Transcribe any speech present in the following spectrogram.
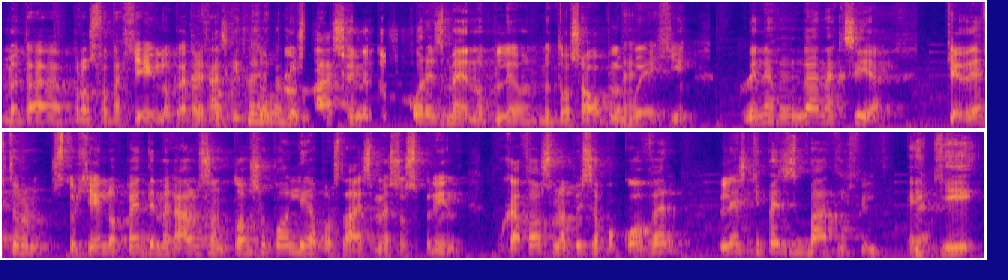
με τα πρόσφατα Halo. Καταρχά, το γιατί το ξέρω. οπλοστάσιο είναι τόσο χωρισμένο πλέον με τόσα όπλα Ναι. που έχει, που δεν έχουν καν αξία. Και δεύτερον, στο Halo 5 μεγάλωσαν τόσο πολύ οι αποστάσεις μέσα στο sprint, που καθόσουν πίσω από cover, λες και παίζεις Battlefield. Εκεί,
